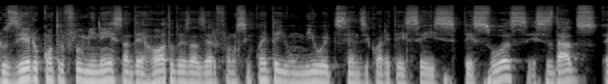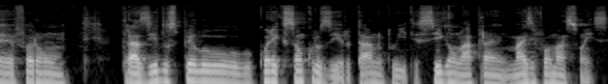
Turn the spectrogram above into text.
Cruzeiro contra o Fluminense na derrota 2 a 0 foram 51.846 pessoas. Esses dados é, foram trazidos pelo Conexão Cruzeiro, tá? No Twitter. Sigam lá para mais informações.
